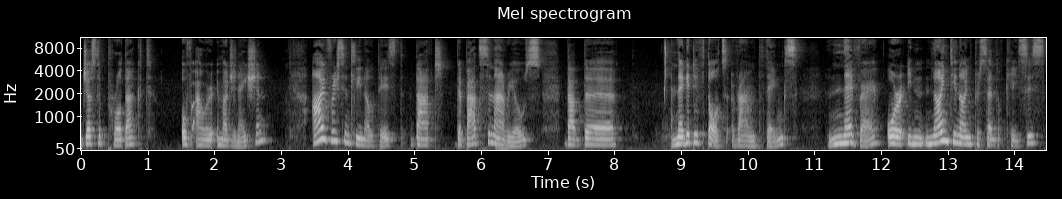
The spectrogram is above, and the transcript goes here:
just a product of our imagination. I've recently noticed that the bad scenarios, that the negative thoughts around things never, or in 99% of cases,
